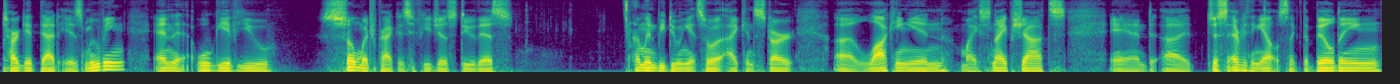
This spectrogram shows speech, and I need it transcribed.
target that is moving, and it will give you so much practice if you just do this I'm going to be doing it so I can start uh, locking in my snipe shots and uh, just everything else, like the building,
